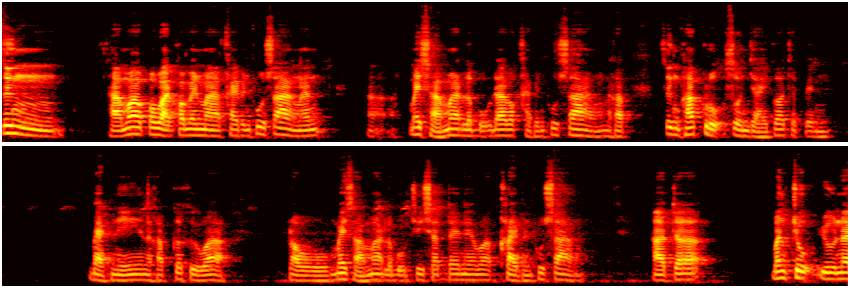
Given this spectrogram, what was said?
ซึ่งถามว่าประวัติความเป็นมาใครเป็นผู้สร้างนั้นไม่สามารถระบุได้ว่าใครเป็นผู้สร้างนะครับ ซึ่งพระกลุส่วนใหญ่ก็จะเป็น แบบนี้นะครับก็คือว่าเราไม่สามารถระบุชี้ชัดได้แน่ว่าใครเป็นผู้สร้าง อาจจะบรรจุอยู่ใน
